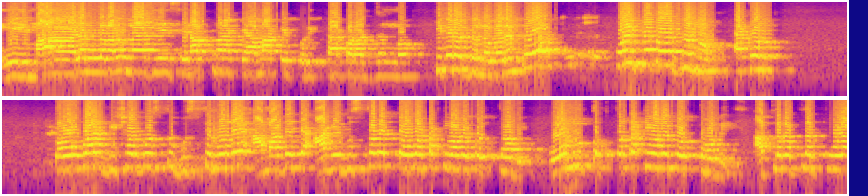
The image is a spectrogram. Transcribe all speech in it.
এই মাল দিয়েছেন আপনাকে, আমাকে পরীক্ষা করার জন্য। কি করার জন্য বলেন তো? পরীক্ষা করার জন্য। এখন তওবার বিষয়বস্তু বুঝতে হলে আমাদেরকে আগে বুঝতে হবে তওবাটা কীভাবে করতে হবে, অনুতপ্তটা কীভাবে করতে হবে। আপনার আপনার পুরো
